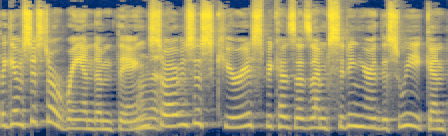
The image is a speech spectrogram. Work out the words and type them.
like it was just a random thing. Mm-hmm. so i was just curious because as i'm sitting here this week and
